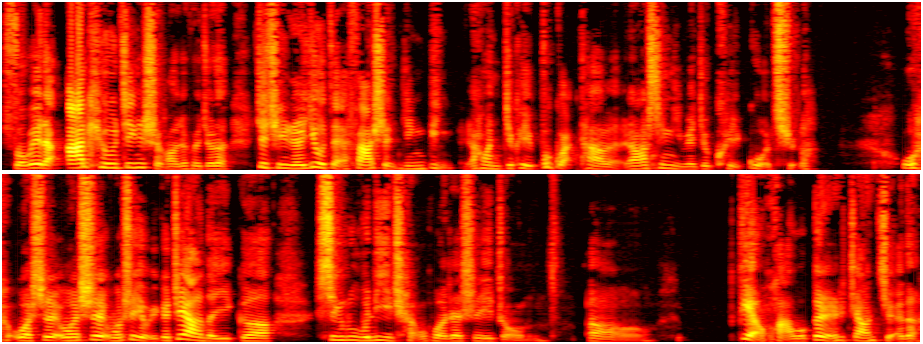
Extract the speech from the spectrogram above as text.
所谓的阿 Q 精神啊，就会觉得这群人又在发神经病，然后你就可以不管他们，然后心里面就可以过去了。我我是我是我是有一个这样的一个心路历程，或者是一种呃变化，我个人是这样觉得。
